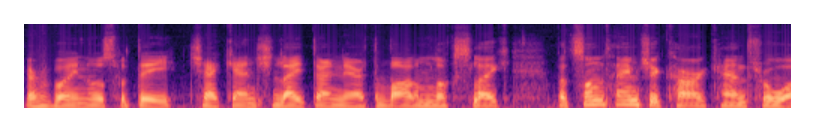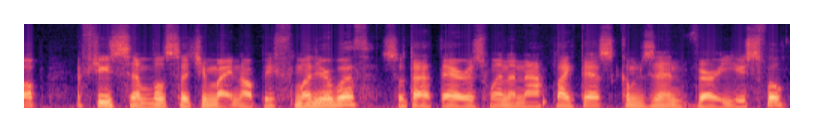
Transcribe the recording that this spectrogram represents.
Everybody knows what the check engine light down there at the bottom looks like. But sometimes your car can throw up a few symbols that you might not be familiar with. So that there is when an app like this comes in very useful.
